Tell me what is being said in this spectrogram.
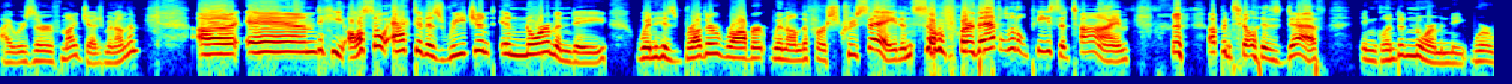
I reserve my judgment on them. Uh, and he also acted as regent in Normandy when his brother Robert went on the First Crusade. And so, for that little piece of time, up until his death, England and Normandy were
